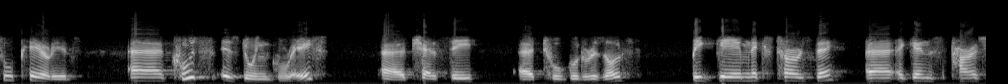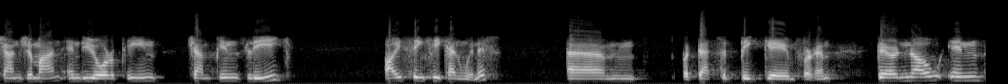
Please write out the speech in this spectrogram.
through periods. Uh, Kuz is doing great. Uh, Chelsea, uh, two good results. Big game next Thursday uh, against Paris Saint-Germain in the European Champions League. I think he can win it. Um, but that's a big game for him. They're now in,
